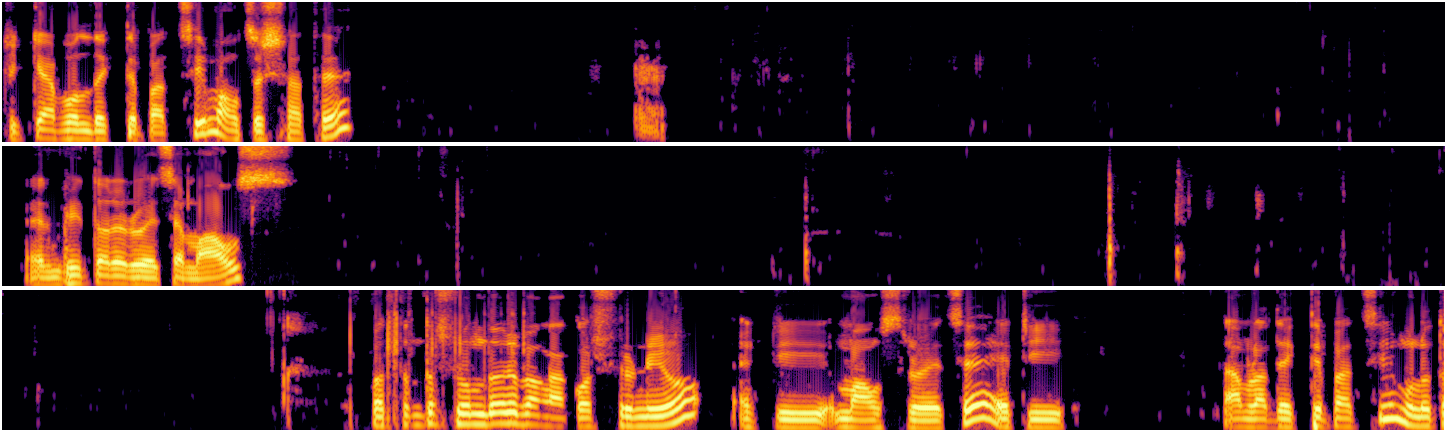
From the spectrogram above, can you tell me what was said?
একটি কেবল দেখতে পাচ্ছি মাউসের সাথে। এর ভিতরে রয়েছে মাউস। অত্যন্ত সুন্দর এবং আকর্ষণীয় একটি মাউস রয়েছে। এটি আমরা দেখতে পাচ্ছি মূলত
